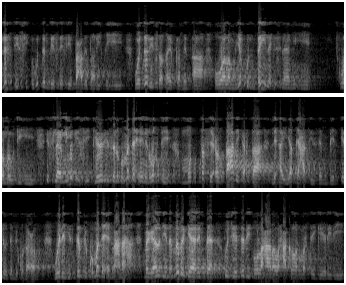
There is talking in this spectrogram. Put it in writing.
naftiisii ugu dambaysay fii bacdi dariiqihi. Wadadiisa qayb ka mid ah walam yakun bayna islaamihi wa mawtihi. Islaamnimadiisii geeradiisana uma dhexaynin waqti muttasicun qaadi karta lian yaqica fii dembin inuu dembi ku dhaco. Weligiis dembi kuma dhicin macnaha. Magaaladiina maba gaarinba ujeedadii uu lahaana waxaa ka hormartay geeridii.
